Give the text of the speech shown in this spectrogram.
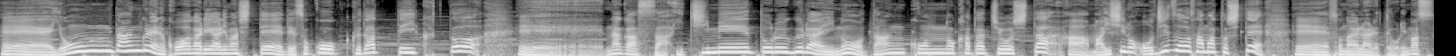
えー4段ぐらいの小上がりがありまして、で、そこを下っていくと、えー長さ1メートルぐらいの弾痕の形をした、あまあ、石のお地蔵様として、えー備えられております。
